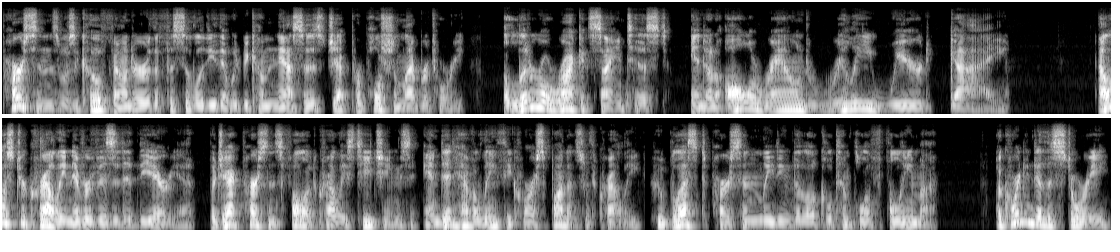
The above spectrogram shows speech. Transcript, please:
Parsons was a co founder of the facility that would become NASA's Jet Propulsion Laboratory, a literal rocket scientist, and an all around really weird guy. Aleister Crowley never visited the area, but Jack Parsons followed Crowley's teachings and did have a lengthy correspondence with Crowley, who blessed Parson leading the local temple of Thelema. According to the story,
